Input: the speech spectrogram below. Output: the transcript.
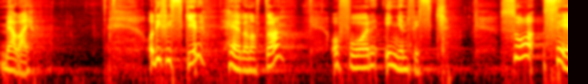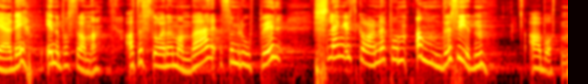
med deg'. Og de fisker hele natta og får ingen fisk. Så ser de inne på stranda at det står en mann der som roper Sleng ut garnet på den andre siden av båten.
